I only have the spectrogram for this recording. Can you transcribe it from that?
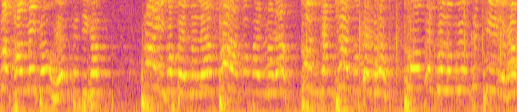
ก็ทำให้เขาเห็นสิครับไพร่ก็เป็นมาแล้วทาสก็เป็นมาแล้ว คนชังชาติก็เป็นมาแล้วขอเป็นพลเมืองสักทีเถอะครับ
